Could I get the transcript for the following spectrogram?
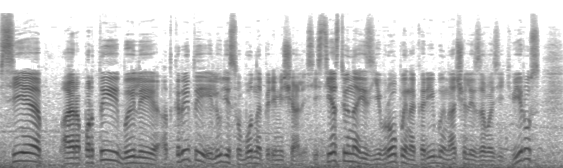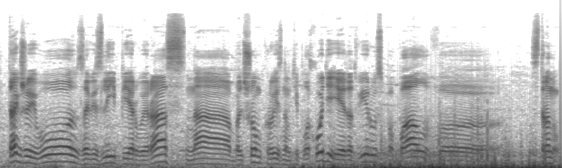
Все аэропорты были открыты и люди свободно перемещались. Естественно, из Европы на Карибы начали завозить вирус. Также его завезли первый раз на большом круизном теплоходе, и этот вирус попал в страну.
